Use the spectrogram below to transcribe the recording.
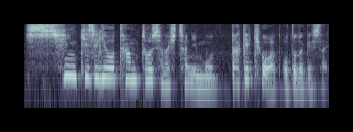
新規事業担当者の人にもだけ今日はお届けしたい。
